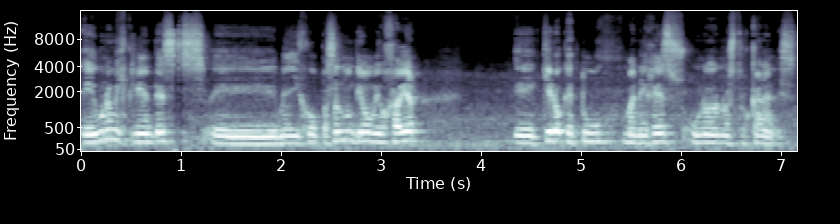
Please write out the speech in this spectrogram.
eh, uno de mis clientes eh, me dijo, pasando un tiempo, me dijo, Javier, quiero que tú manejes uno de nuestros canales.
